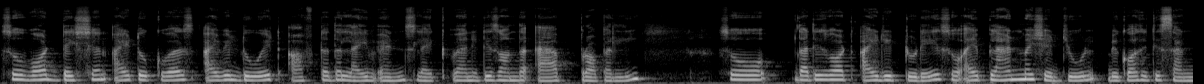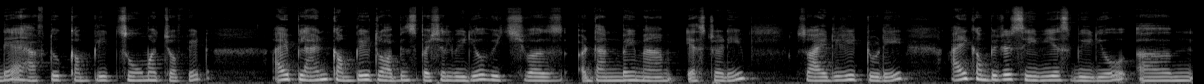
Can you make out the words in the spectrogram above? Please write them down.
So what decision i took was i will do it after the live ends like when it is on the app properly. So that is what i did today. So i planned my schedule. Because it is sunday i have to complete so much of it. I planned complete robin special video which was done by ma'am yesterday. So i did it today I completed CVS video um,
